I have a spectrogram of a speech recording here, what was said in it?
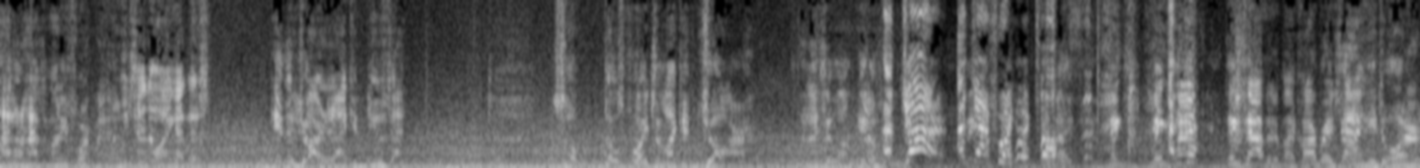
I don't have the money for it, but at least I know I got this in the jar that I can use that. So those points are like a jar. And I said, well, you know, a jar. A jar for your toes. things, things, things happen. If my car breaks down, I need to order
